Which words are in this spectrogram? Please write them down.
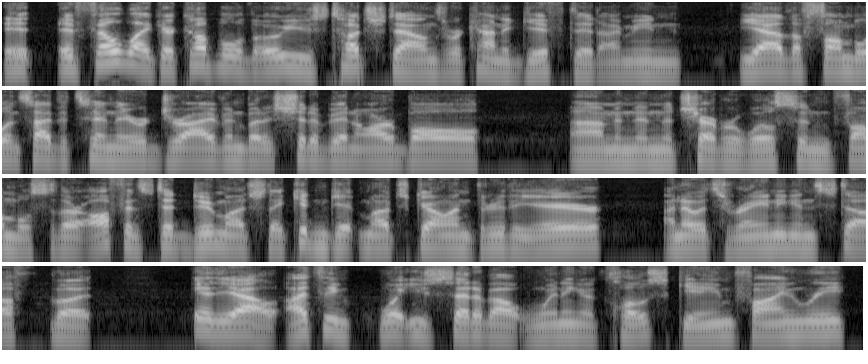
it it felt like a couple of OU's touchdowns were kind of gifted. I mean, yeah, the fumble inside the ten they were driving, but it should have been our ball. Um, and then the Trevor Wilson fumble. So their offense didn't do much. They couldn't get much going through the air. I know it's raining and stuff, but yeah, I think what you said about winning a close game finally,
